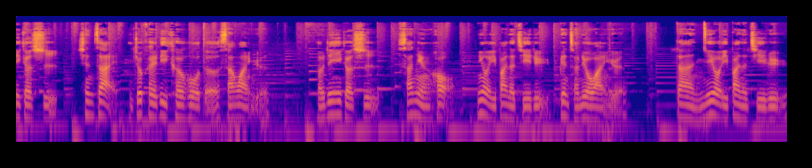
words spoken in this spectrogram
一个是现在你就可以立刻获得三万元，而另一个是三年后你有一半的几率变成六万元，但也有一半的几率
